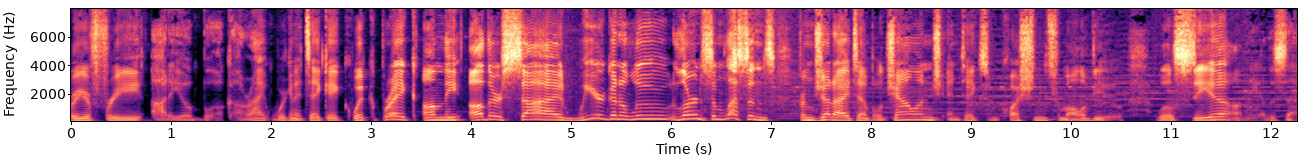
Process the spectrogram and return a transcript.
for your free audio book. All right, we're going to take a quick break. On the other side, we're going to lo- learn some lessons from Jedi Temple Challenge and take some questions from all of you. We'll see you on the other side.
